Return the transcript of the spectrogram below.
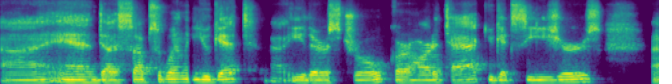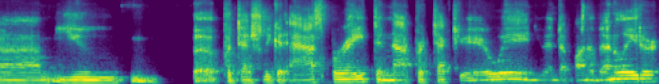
Uh, and uh, subsequently, you get uh, either a stroke or a heart attack. You get seizures. Um, you uh, potentially could aspirate and not protect your airway and you end up on a ventilator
